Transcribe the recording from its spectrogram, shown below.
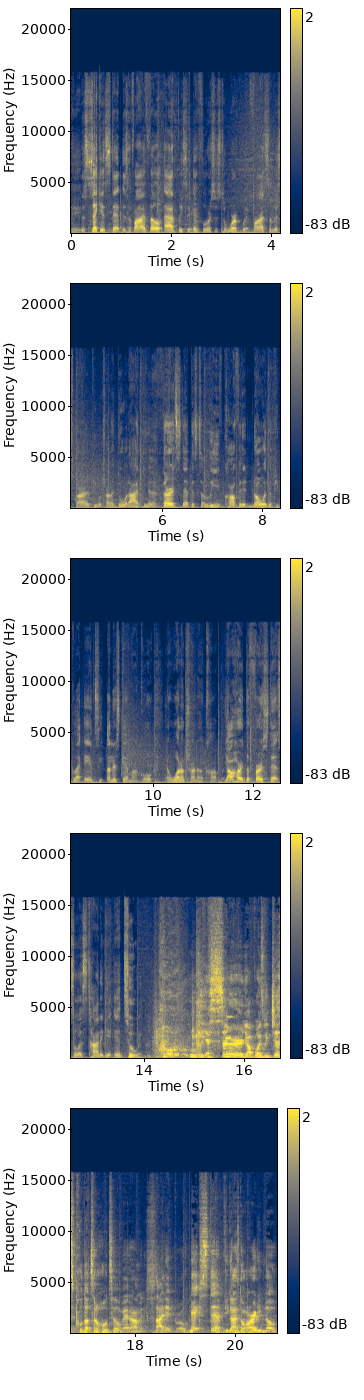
page. The second step is to find fellow athletes and influencers to work with, find some inspiring people trying to do what I do. And the third step is to leave confident knowing the people at A&T understand my goal and what I'm trying to accomplish. Y'all heard the first step, so it's time to get into it. Oh, yes, sir. Y'all boys, we just pulled up to the hotel, man. I'm excited, bro. Next step, if you guys don't already know,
